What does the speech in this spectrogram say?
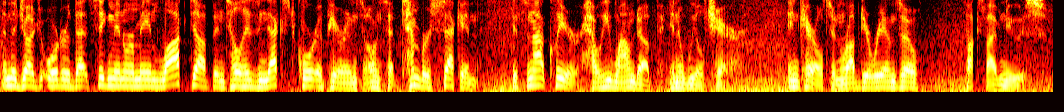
And the judge ordered that Sigman remain locked up until his next court appearance on September 2nd. It's not clear how he wound up in a wheelchair. In Carrollton, Rob DiRienzo, Fox 5 News.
